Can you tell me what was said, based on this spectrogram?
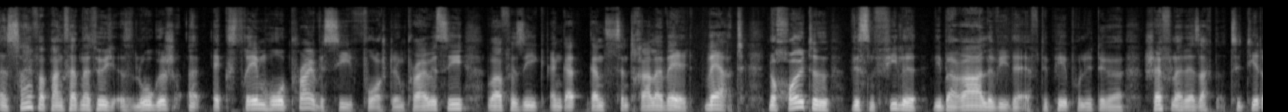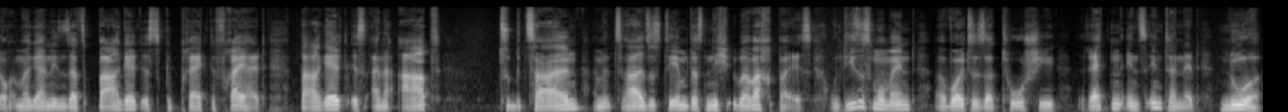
äh, Cypherpunks hatten natürlich, ist logisch, äh, extrem hohe Privacy-Vorstellung. Privacy war für sie ein ga ganz zentraler Welt Wert. Noch heute wissen viele Liberale, wie der FDP-Politiker Scheffler, der sagt, zitiert auch immer gerne diesen Satz, Bargeld ist geprägte Freiheit. Bargeld ist eine Art, zu bezahlen, ein Bezahlsystem, das nicht überwachbar ist. Und dieses Moment äh, wollte Satoshi retten ins Internet. Nur,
